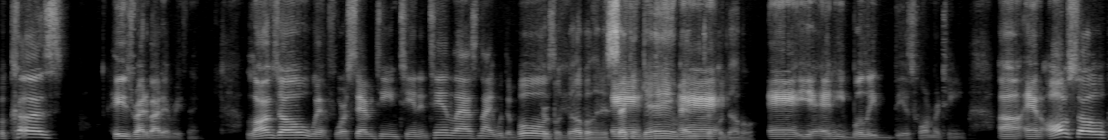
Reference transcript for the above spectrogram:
because he's right about everything. Lonzo went for 17, 10, and 10 last night with the Bulls. triple double in his And- second game had and- triple double. and yeah, and he bullied his former team. Uh, and also,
